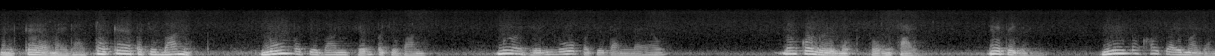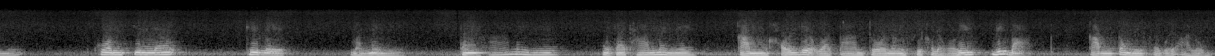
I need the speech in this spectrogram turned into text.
มันแก้ไม่ได้ ต้องแก้ปัจจุบันรู้ปัจจุบันเห็นปัจจุบัน เมื่อเห็นรู้ปัจจุบันแล้ว มันก็เลยหมดสงสัย นี่เป็นอย่างนี้นี่ต้องเข้าใจมาอย่างนี้ ความจริงแล้วกิเลสมันไม่มี ตัณหาไม่มี อุปทานไม่มี กรรมเขาเรียกว่าตามตัวหนังสือเขาเรียกว่าวิบาก กรรมต้องมีเสวยอารมณ์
